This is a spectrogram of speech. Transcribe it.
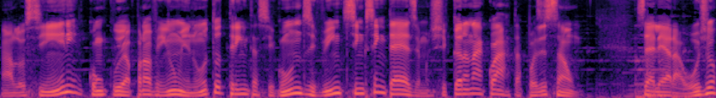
a Luciene concluiu a prova em 1 minuto, 30 segundos e 25 centésimos, ficando na quarta posição. Célia Araújo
